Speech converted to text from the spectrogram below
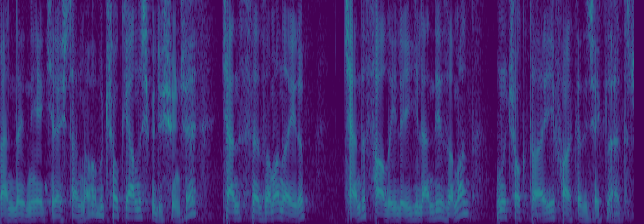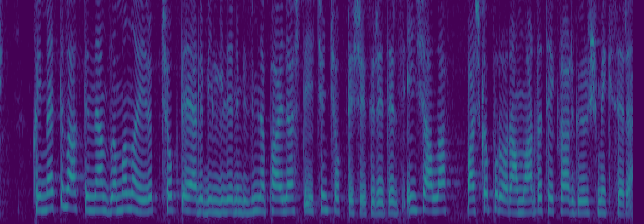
Ben de niye kireçlenme? Ama bu çok yanlış bir düşünce. Kendisine zaman ayırıp kendi sağlığıyla ilgilendiği zaman bunu çok daha iyi fark edeceklerdir. Kıymetli vaktinden zaman ayırıp çok değerli bilgilerini bizimle paylaştığı için çok teşekkür ederiz. İnşallah başka programlarda tekrar görüşmek üzere.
